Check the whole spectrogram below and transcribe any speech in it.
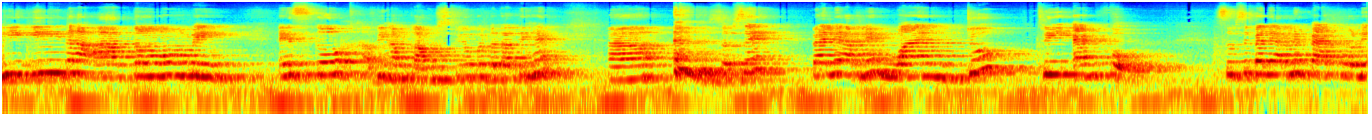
भीगी रातों में। इसको अभी हम काउंट्स के ऊपर बताते हैं। सबसे पहले आपने one two three and four सबसे पहले आपने पैर खोलने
